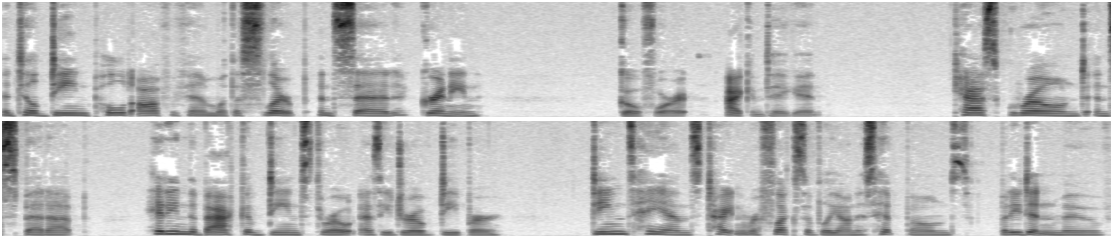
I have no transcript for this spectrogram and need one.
until Dean pulled off of him with a slurp and said, grinning, Go for it. I can take it. Cas groaned and sped up, hitting the back of Dean's throat as he drove deeper. Dean's hands tightened reflexively on his hip bones, but he didn't move.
